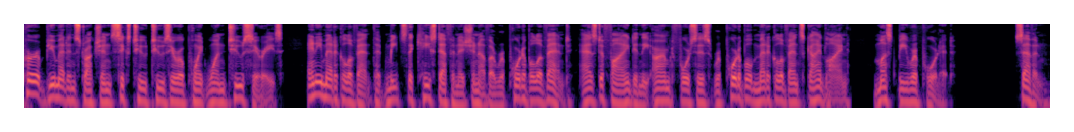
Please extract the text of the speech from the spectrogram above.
Per BUMED Instruction 6220.12 series, any medical event that meets the case definition of a reportable event as defined in the Armed Forces Reportable Medical Events Guideline must be reported. 7.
